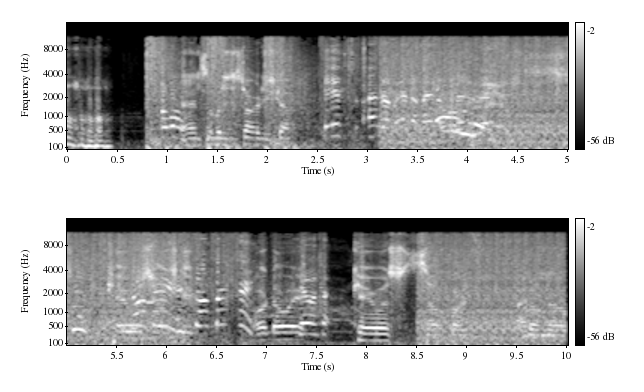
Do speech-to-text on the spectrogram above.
Oh. And somebody just already shot. It's Adam, Adam, Adam, Adam. KOS Not me, escape. it's not me. Or no wait. There was KOS South Park. I don't know.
